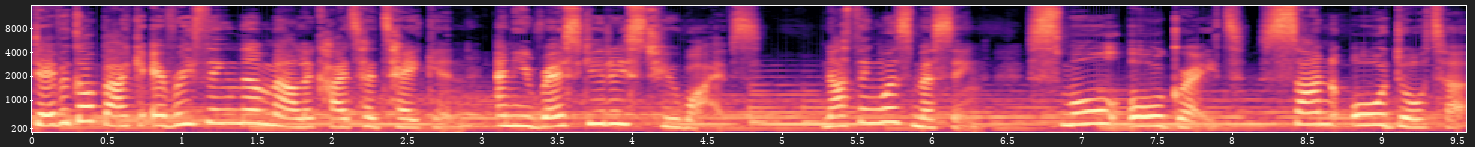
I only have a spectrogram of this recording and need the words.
David got back everything the Amalekites had taken, and he rescued his two wives. Nothing was missing, small or great, son or daughter,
